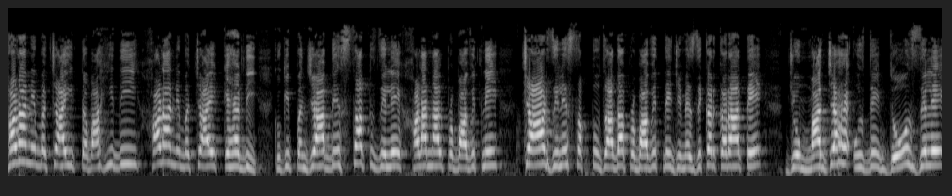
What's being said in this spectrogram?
ਹੜ੍ਹਾਂ ਨੇ ਮਚਾਈ ਤਬਾਹੀ ਦੀ ਹੜ੍ਹਾਂ ਨੇ ਮਚਾਏ ਕਹਿਰ ਦੀ, ਕਿਉਂਕਿ ਪੰਜਾਬ ਦੇ 7 ਜ਼ਿਲ੍ਹੇ ਹੜ੍ਹਾਂ ਨਾਲ ਪ੍ਰਭਾਵਿਤ ਨੇ, ਚਾਰ ਜ਼ਿਲ੍ਹੇ ਸਭ ਤੋਂ ਜ਼ਿਆਦਾ ਪ੍ਰਭਾਵਿਤ ਨੇ ਜਿਵੇਂ ਜ਼ਿਕਰ ਕਰਾਂ ਤੇ ਜੋ ਮਾਝਾ ਹੈ, ਉਸ ਦੇ ਦੋ ਜ਼ਿਲ੍ਹੇ,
